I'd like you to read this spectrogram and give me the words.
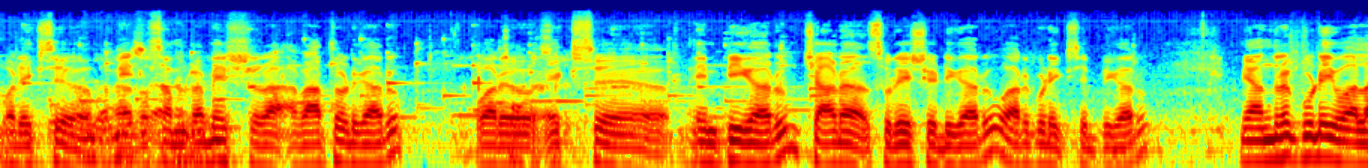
వారు ఎక్స్ సం- రమేష్ రాథోడ్ గారు వారు ఎక్స్ ఎంపీ గారు చాడ సురేష్ రెడ్డి గారు వారు కూడా ఎక్స్ ఎంపీ గారు. మీ అందరం కూడా ఇవాళ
